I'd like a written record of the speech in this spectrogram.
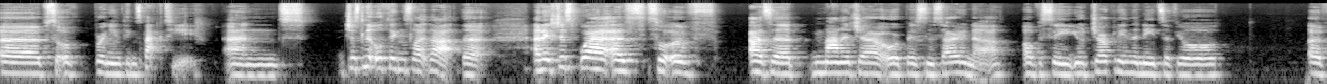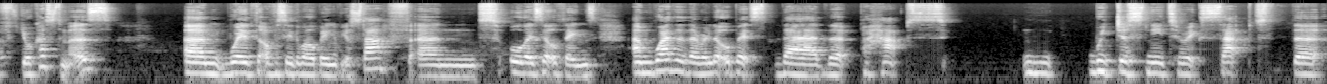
uh, sort of bringing things back to you and just little things like that. That and it's just whereas sort of as a manager or a business owner, obviously you're juggling the needs of your of your customers um, with obviously the well-being of your staff and all those little things. And whether there are little bits there that perhaps we just need to accept that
